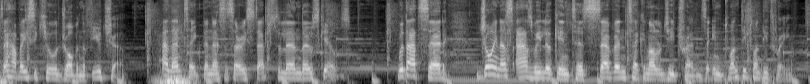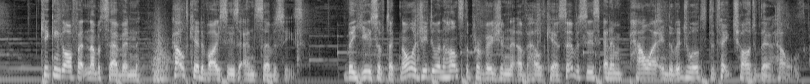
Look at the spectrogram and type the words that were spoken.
to have a secure job in the future, and then take the necessary steps to learn those skills. With that said, join us as we look into 7 technology trends in 2023. Kicking off at number 7, healthcare devices and services. The use of technology to enhance the provision of healthcare services and empower individuals to take charge of their health.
